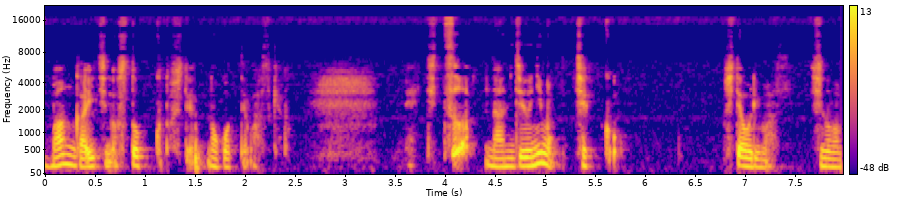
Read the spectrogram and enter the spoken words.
万が一のストックとして残ってますけど。実は何重にもチェックをしております。東雲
